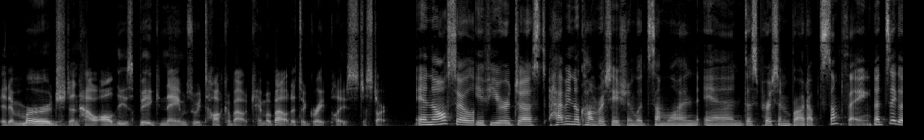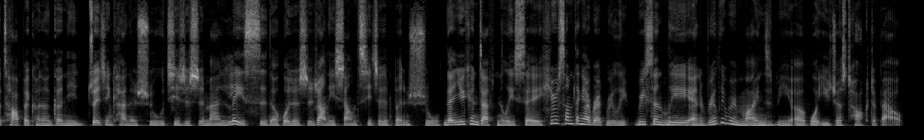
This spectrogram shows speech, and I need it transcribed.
it emerged and how all these big names we talk about came about, it's a great place to start. And also, if you're just having a conversation with someone and this person brought up something，那这个 topic 可能跟你最近看的书其实是蛮类似的，或者是让你想起这本书，then you can definitely say, "Here's something I read really recently, and it really reminds me of what you just talked about."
